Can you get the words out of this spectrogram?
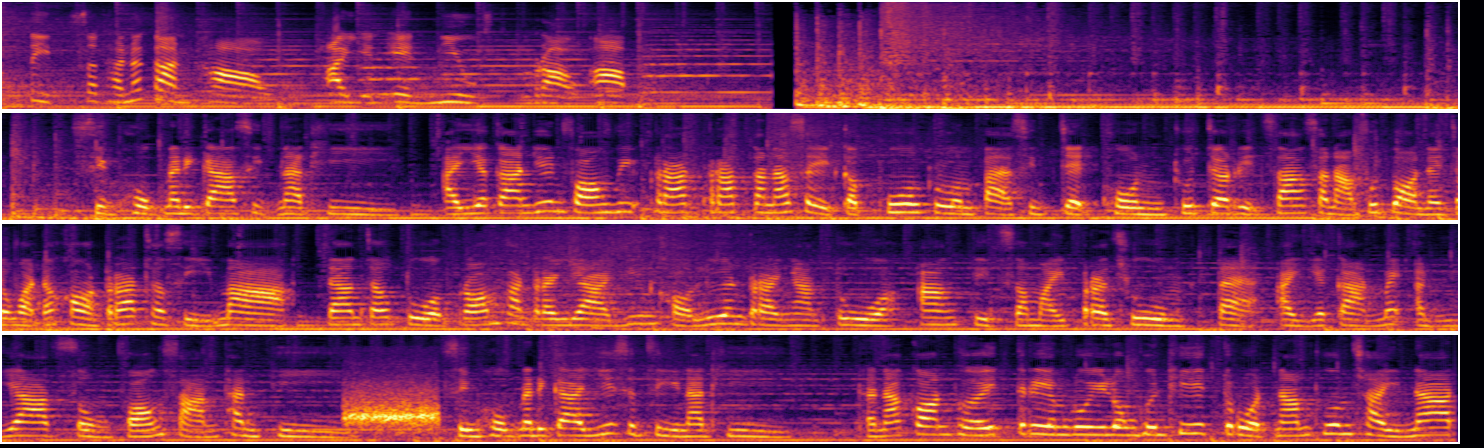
าะติดสถานการณ์ข่าว INN News Roundup 16นาฬิกา10 นาทีอายการยื่นฟ้องวิรัตรัตนเศษกับพวกรวม 87 คน ทุจริตสร้างสนามฟุตบอลในจังหวัดนครราชสีมา ด้านเจ้าตัวพร้อมภรรยายื่นขอเลื่อนรายงานตัว อ้างติดสมัยประชุม แต่อายการไม่อนุญาตส่งฟ้องศาลทันที 16นาฬิกา24 นาที ธนากรเผยเตรียมลุยลงพื้นที่ตรวจน้ำท่วมชัยนาท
